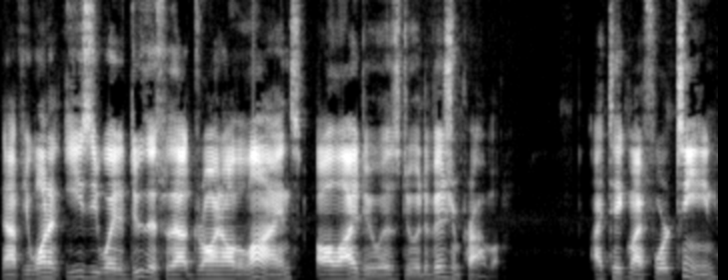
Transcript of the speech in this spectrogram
Now if you want an easy way to do this without drawing all the lines, all I do is do a division problem. I take my 14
